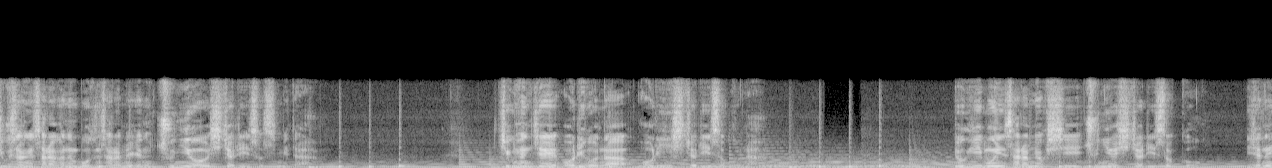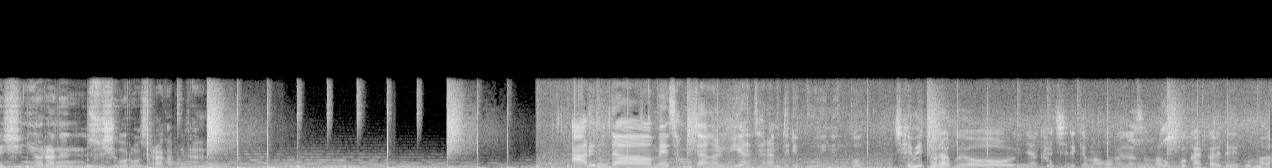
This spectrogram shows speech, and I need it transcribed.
지구상에 살아가는 모든 사람에게는 주니어 시절이 있었습니다. 지금 현재 어리거나 어린 시절이 있었거나 여기 모인 사람 역시 주니어 시절이 있었고 이제는 시니어라는 수식어로 살아갑니다. 아름다움의 성장을 위한 사람들이 모이는 곳? 재밌더라고요. 그냥 같이 이렇게 막 어우러져서 막 웃고 깔깔대고 막.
